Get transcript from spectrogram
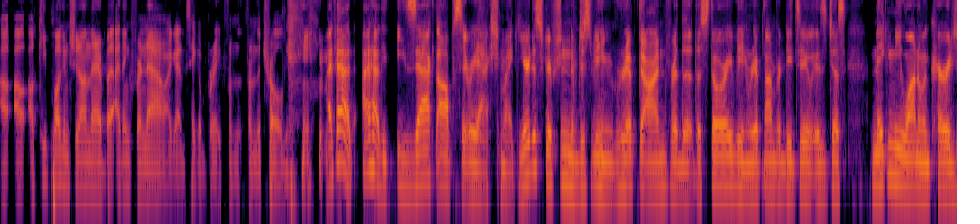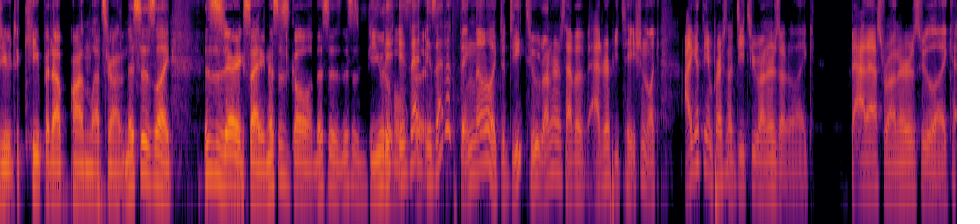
i'll, I'll, I'll keep plugging shit on there but i think for now i gotta take a break from the, from the troll game I've had I had the exact opposite reaction, Mike. Your description of just being ripped on for the the story being ripped on for D two is just making me want to encourage you to keep it up on Let's Run. This is like this is very exciting. This is gold. This is this is beautiful. Is that Uh, that a thing though? Like, do D two runners have a bad reputation? Like, I get the impression that D two runners are like badass runners who like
